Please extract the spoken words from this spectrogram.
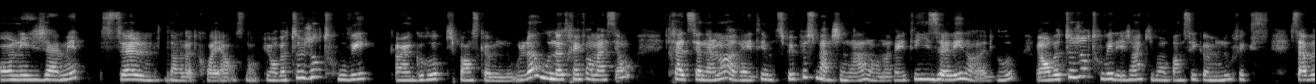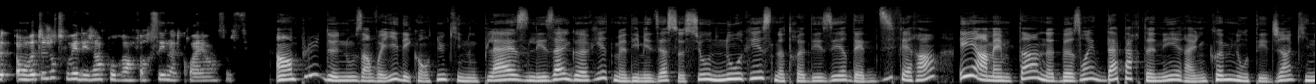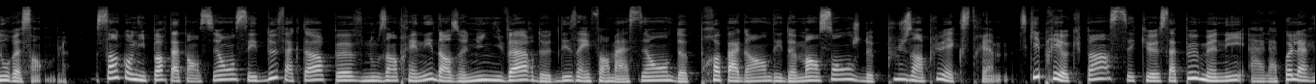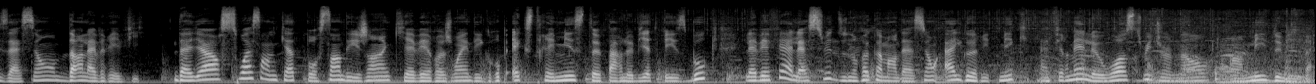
on n'est jamais seul dans notre croyance non plus. On va toujours trouver un groupe qui pense comme nous. Là où notre information, traditionnellement, aurait été un petit peu plus marginale, on aurait été isolé dans notre groupe, mais on va toujours trouver des gens qui vont penser comme nous. Fait que ça va, on va toujours trouver des gens pour renforcer notre croyance aussi. En plus de nous envoyer des contenus qui nous plaisent, les algorithmes des médias sociaux nourrissent notre désir d'être différent et en même temps notre besoin d'appartenir à une communauté de gens qui nous ressemblent. Sans qu'on y porte attention, ces deux facteurs peuvent nous entraîner dans un univers de désinformation, de propagande et de mensonges de plus en plus extrêmes. Ce qui est préoccupant, c'est que ça peut mener à la polarisation dans la vraie vie. D'ailleurs, 64% des gens qui avaient rejoint des groupes extrémistes par le biais de Facebook l'avaient fait à la suite d'une recommandation algorithmique, affirmait le Wall Street Journal en mai 2020.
